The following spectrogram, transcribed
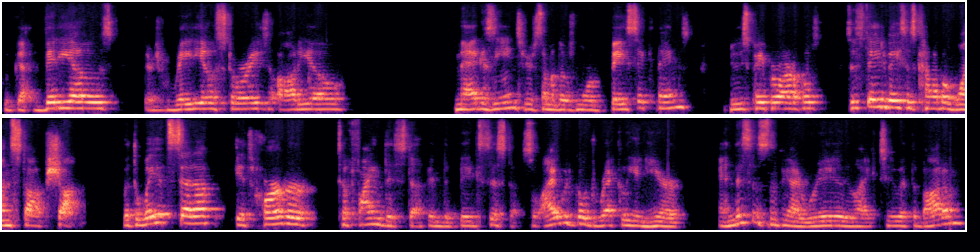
We've got videos, there's radio stories, audio, magazines. Here's some of those more basic things, newspaper articles. So this database is kind of a one-stop shop. But the way it's set up, it's harder to find this stuff in the big system. So I would go directly in here. And this is something I really like too at the bottom.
